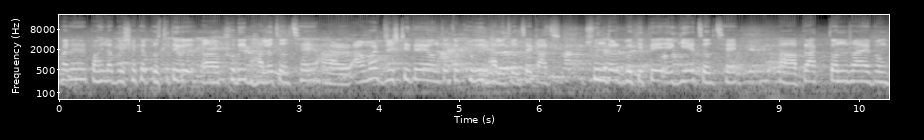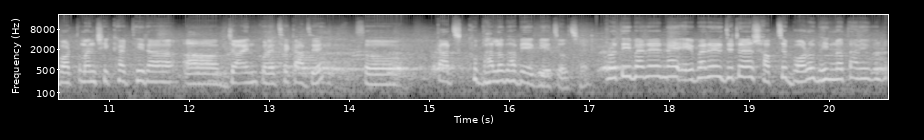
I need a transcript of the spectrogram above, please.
এবারের পহেলা বৈশাখের প্রস্তুতি খুবই ভালো চলছে। আর আমার দৃষ্টিতে অন্তত খুবই ভালো চলছে। কাজ সুন্দর গতিতে এগিয়ে চলছে। প্রাক্তনরা এবং বর্তমান শিক্ষার্থীরা জয়েন করেছে কাজে। সো কাজ খুব ভালোভাবে এগিয়ে চলছে। প্রতিবারের ন্যায় এবারের যেটা সবচেয়ে বড় ভিন্নতা আমি বলব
